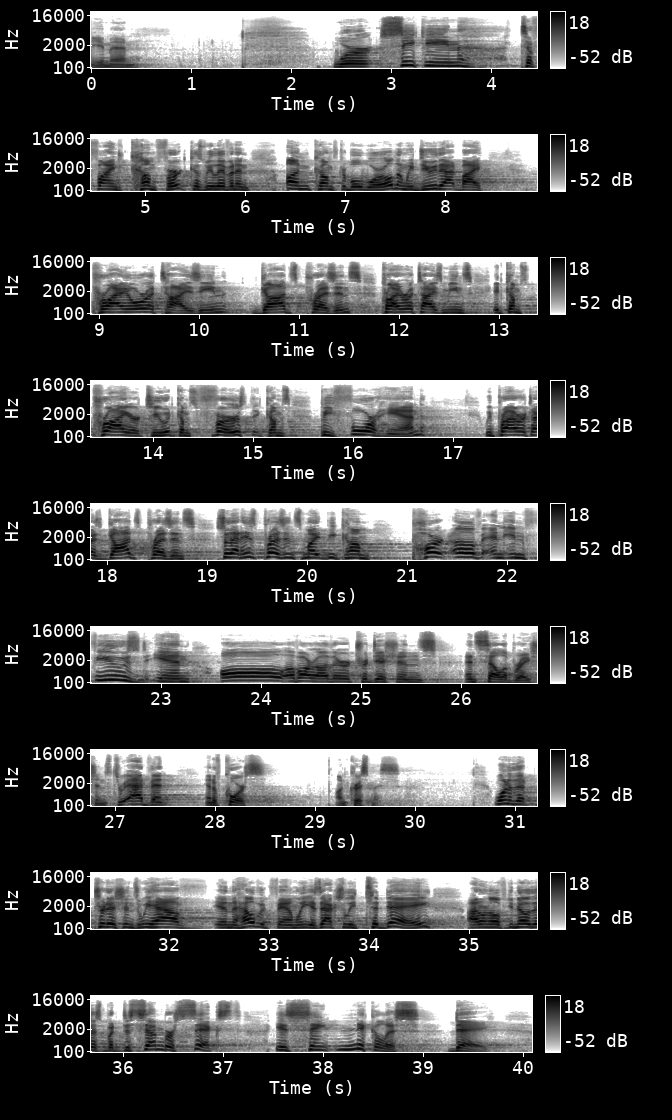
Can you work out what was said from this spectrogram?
Amen. We're seeking to find comfort because we live in an uncomfortable world, and we do that by prioritizing God's presence. Prioritize means it comes prior to, it comes first, it comes beforehand. We prioritize God's presence so that His presence might become part of and infused in all of our other traditions and celebrations through Advent and, of course, on Christmas. One of the traditions we have in the Helvig family is actually today. I don't know if you know this, but December 6th is St. Nicholas Day.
